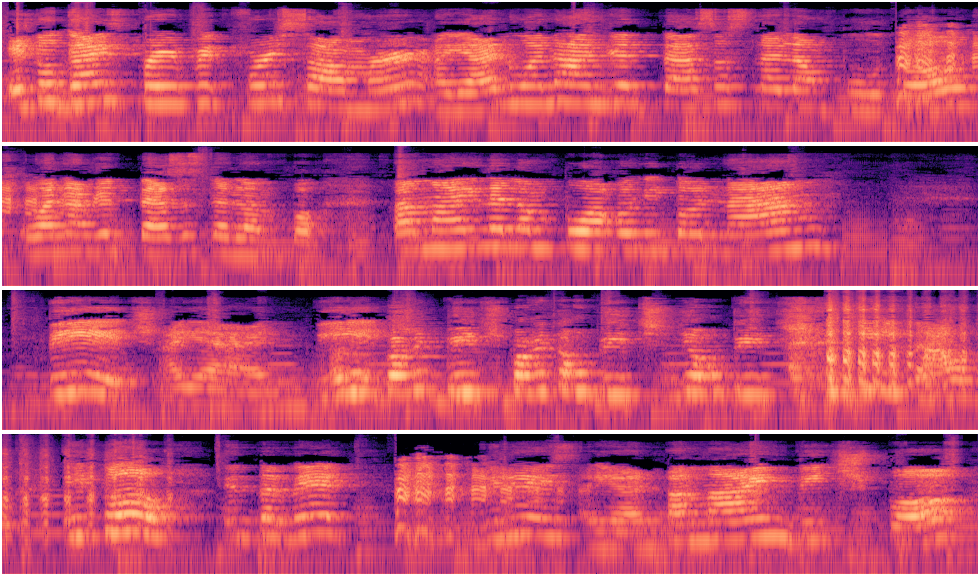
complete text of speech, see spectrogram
Ito guys, perfect for summer. Ayan, 100 pesos na lang po to. 100 pesos na lang po. Pamain na lang po ako nito ng beach. Ayan, Ano, beach. bakit beach? Bakit ako beach? Hindi ako beach. Ikaw. Ito, yung damit. Bilis. Ayan, pamain beach po.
